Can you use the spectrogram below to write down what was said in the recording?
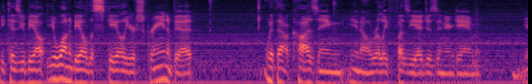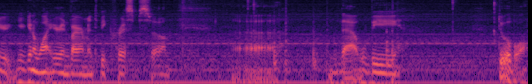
because you'll be able, you'll want to be able to scale your screen a bit without causing you know really fuzzy edges in your game. You're you're gonna want your environment to be crisp. So. Uh, that will be doable.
